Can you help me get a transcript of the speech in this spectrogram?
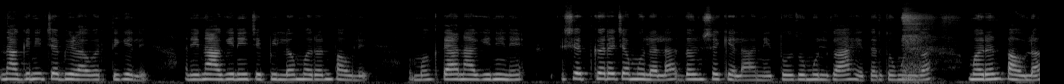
नागिनीच्या बिळावरती गेले आणि नागिनीचे पिल्लं मरण पावले. मग त्या नागिनीने शेतकऱ्याच्या मुलाला दंश केला आणि तो जो मुलगा आहे तर तो मुलगा मरण पावला.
